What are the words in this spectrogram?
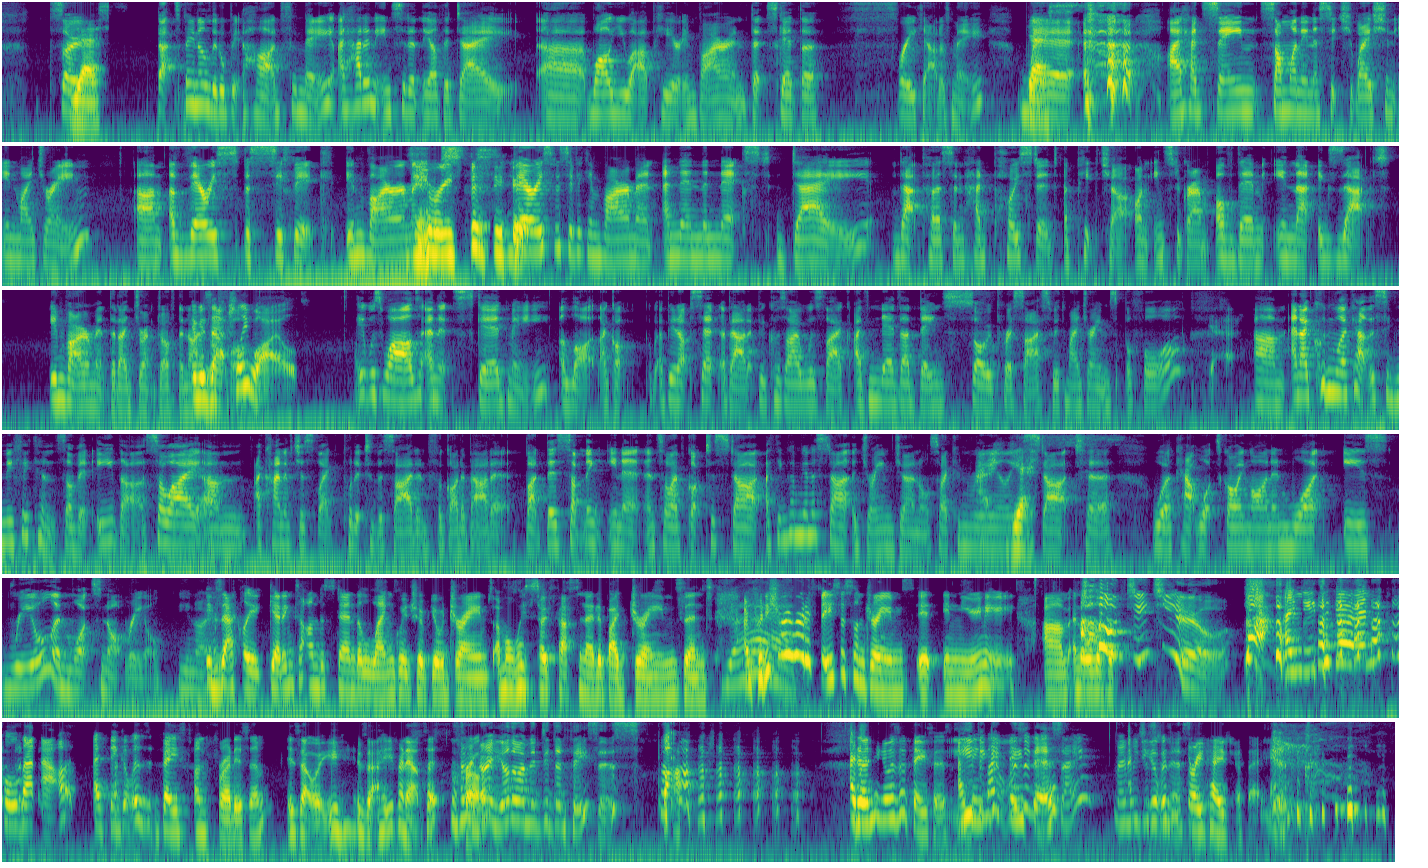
So yes that's been a little bit hard for me. I had an incident the other day uh, while you were up here in Byron that scared the freak out of me. Where Yes. I had seen someone in a situation in my dream um, a very specific environment. Very specific. Very specific environment. And then the next day, that person had posted a picture on Instagram of them in that exact environment that I dreamt of the night It was before. actually wild. It was wild and it scared me a lot. I got a bit upset about it because I was like, I've never been so precise with my dreams before. Yeah. Um, and I couldn't work out the significance of it either. So I, um, I kind of just like put it to the side and forgot about it. But there's something in it, and so I've got to start. I think I'm going to start a dream journal so I can really Yes. start to work out what's going on and what is real and what's not real. You know, Exactly. Getting to understand the language of your dreams. I'm always so fascinated by dreams, and I'm pretty sure I wrote a thesis on dreams it, in uni. Um, and all of Oh, the did you? yeah, I need to go and pull that out. I think it was based on Freudism. Is that what you? Is that how you pronounce it? I don't know. You're the one that did the thesis. I don't think it was a thesis. I you think, think, my it was an essay? Maybe I just it was a three-page essay.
